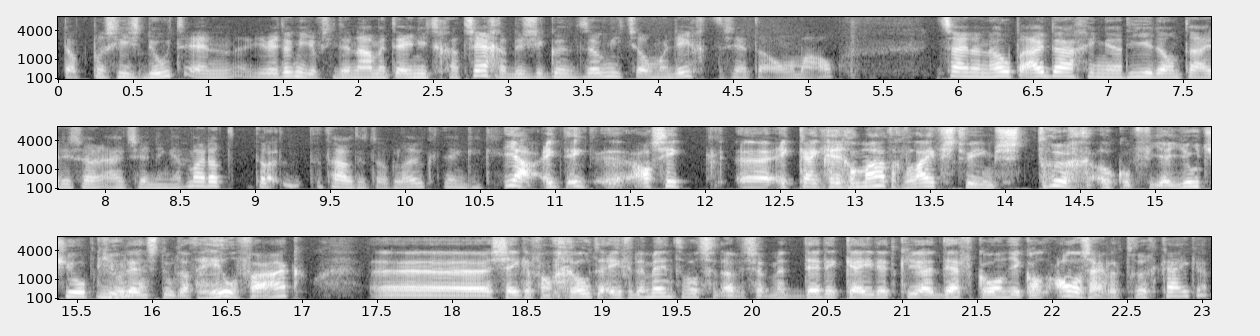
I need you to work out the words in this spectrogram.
dat precies doet. En je weet ook niet of hij daarna meteen iets gaat zeggen. Dus je kunt het ook niet zomaar dichtzetten allemaal. Het zijn een hoop uitdagingen die je dan tijdens zo'n uitzending hebt. Maar dat, dat, dat houdt het ook leuk, denk ik. Ja, ik, ik, eh, als ik, eh, ik kijk regelmatig livestreams terug, ook op via YouTube. Mhm. Q-Dance doet dat heel vaak. Eh, zeker van grote evenementen, wat ze nou, met Dedicated, Q- Defcon, je kan alles eigenlijk terugkijken.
